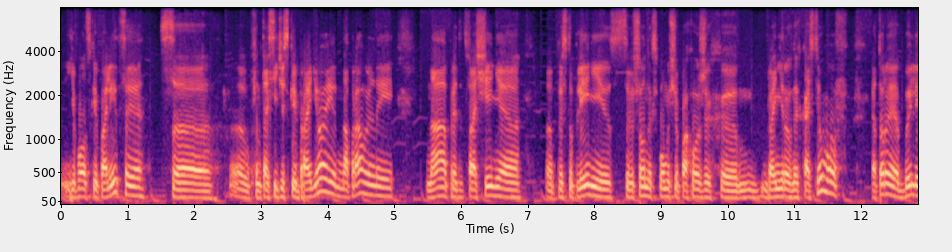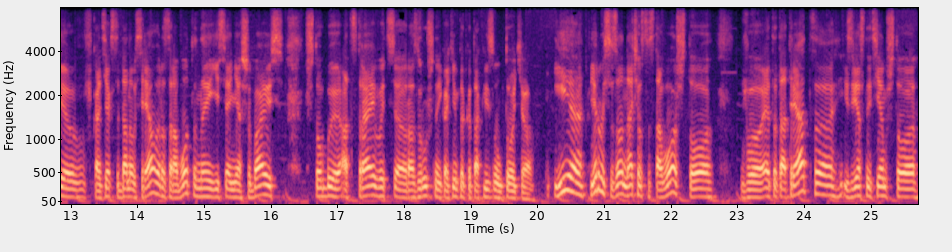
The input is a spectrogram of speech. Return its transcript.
японской полиции с э, фантастической броней, направленной на предотвращение Э, преступлений, совершенных с помощью похожих э, бронированных костюмов, которые были в контексте данного сериала разработаны, если я не ошибаюсь, чтобы отстраивать э, разрушенный каким-то катаклизмом Токио. И первый сезон начался с того, что в этот отряд, э, известный тем, что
